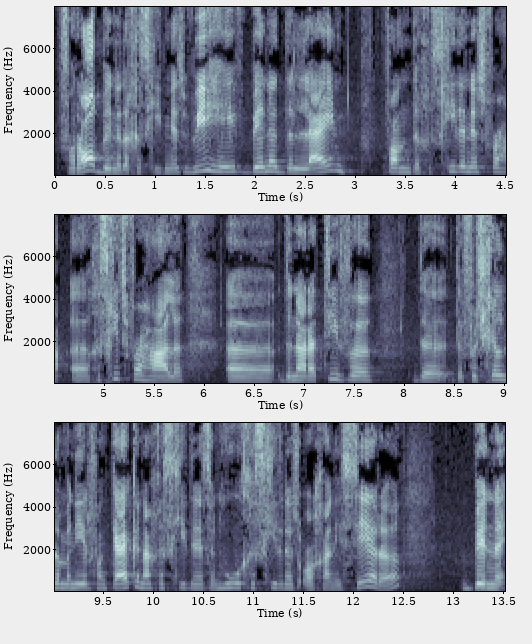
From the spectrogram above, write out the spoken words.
vooral binnen de geschiedenis, wie heeft binnen de lijn van de geschiedenisverha uh, geschiedsverhalen, uh, de narratieven, de, de verschillende manieren van kijken naar geschiedenis en hoe we geschiedenis organiseren, binnen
